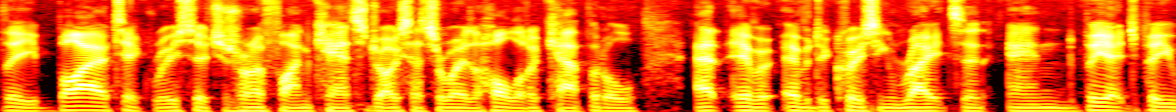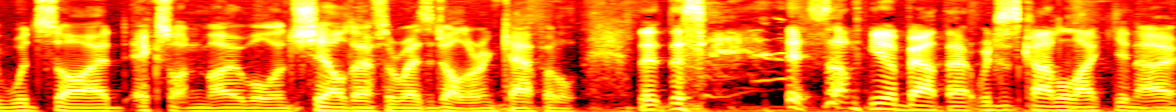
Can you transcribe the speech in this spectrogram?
the biotech researchers trying to find cancer drugs has to raise a whole lot of capital at ever, ever decreasing rates, and, and BHP, Woodside, ExxonMobil, and Shell don't have to raise a dollar in capital. There- There's, there's something about that which is kind of like, you know,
